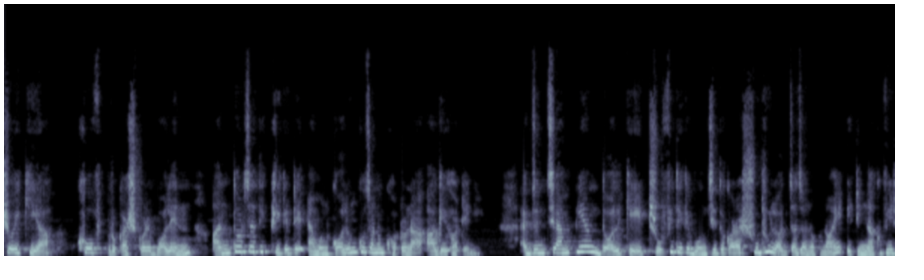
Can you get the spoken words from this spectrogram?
শইকিয়া ক্ষোভ প্রকাশ করে বলেন, আন্তর্জাতিক ক্রিকেটে এমন কলঙ্কজনক ঘটনা আগে ঘটেনি। একজন চ্যাম্পিয়ন দলকে ট্রফি থেকে বঞ্চিত করা শুধু লজ্জাজনক নয়, এটি নাকভির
